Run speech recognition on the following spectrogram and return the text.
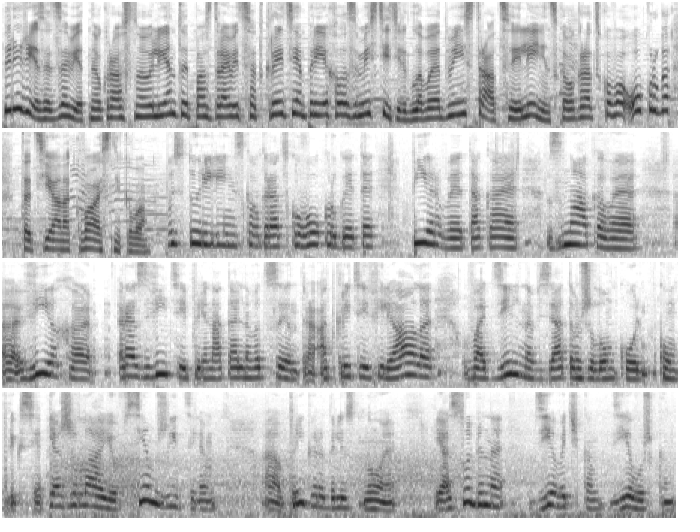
Перерезать заветную красную ленту и поздравить с открытием приехала заместитель главы администрации Ленинского городского округа Татьяна Квасникова. В истории Ленинского городского округа это первая такая знаковая э, веха развития перинатального центра, открытие филиала в отдельно взятом жилом комплексе. Я желаю всем жителям э, пригорода Лесное и особенно девочкам, девушкам,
